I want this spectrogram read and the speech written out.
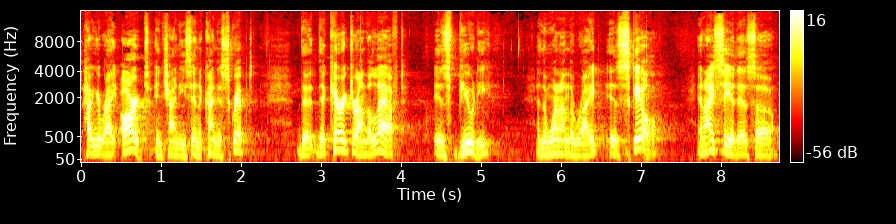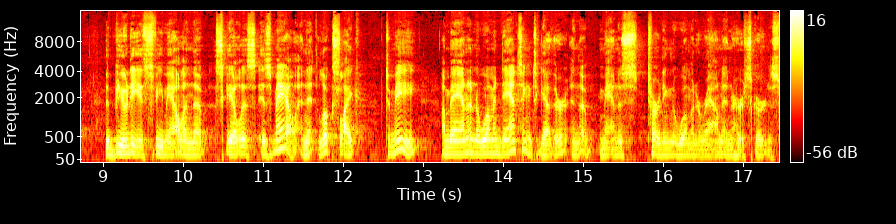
how you write art in Chinese in a kind of script the, the character on the left is beauty, and the one on the right is skill. And I see it as uh, the beauty is female and the skill is, is male. And it looks like, to me, a man and a woman dancing together, and the man is turning the woman around, and her skirt is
